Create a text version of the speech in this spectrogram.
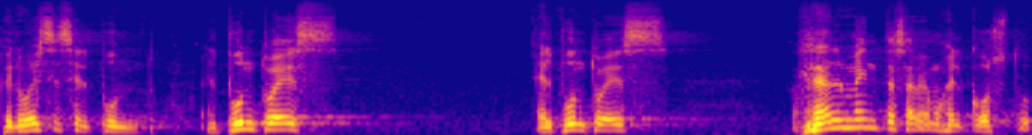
pero ese es el punto. El punto es, el punto es, ¿realmente sabemos el costo?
